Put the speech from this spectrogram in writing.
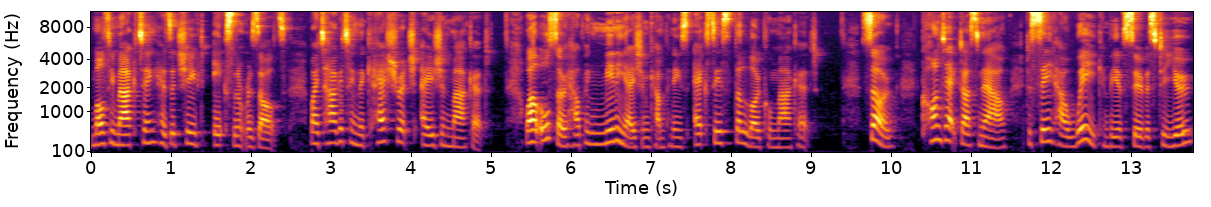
Multi marketing has achieved excellent results by targeting the cash rich Asian market, while also helping many Asian companies access the local market. So, Contact us now to see how we can be of service to you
